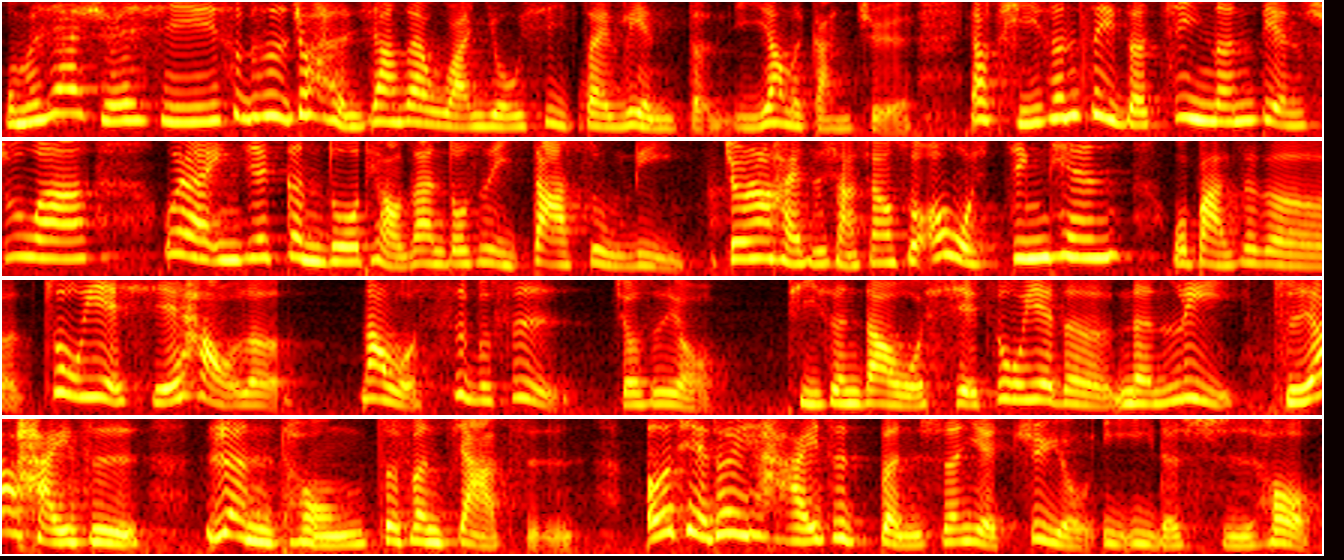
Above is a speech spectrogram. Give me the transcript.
我们现在学习是不是就很像在玩游戏，在练等一样的感觉？要提升自己的技能点数啊，未来迎接更多挑战都是一大助力。就让孩子想象说，哦，我今天我把这个作业写好了，那我是不是就是有提升到我写作业的能力？只要孩子认同这份价值。而且对孩子本身也具有意义的时候，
